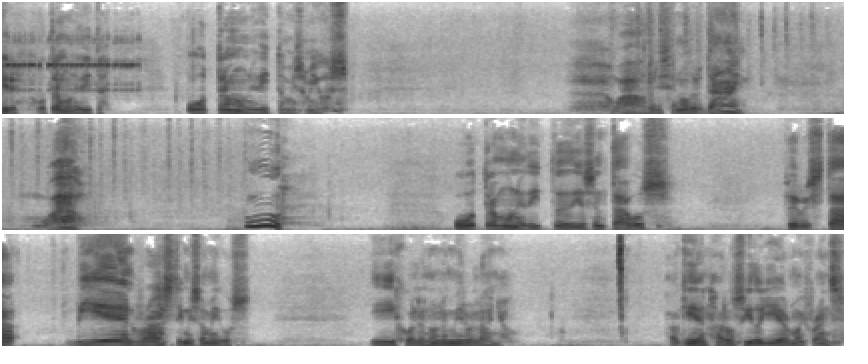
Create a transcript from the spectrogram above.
Miren, otra monedita. Otra monedita, mis amigos. Wow, there is another dime. Wow. Uh. Otra monedita de 10 centavos. Pero está bien rusty, mis amigos. Híjole, no le miro el año. Again, I don't see the year, my friends.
